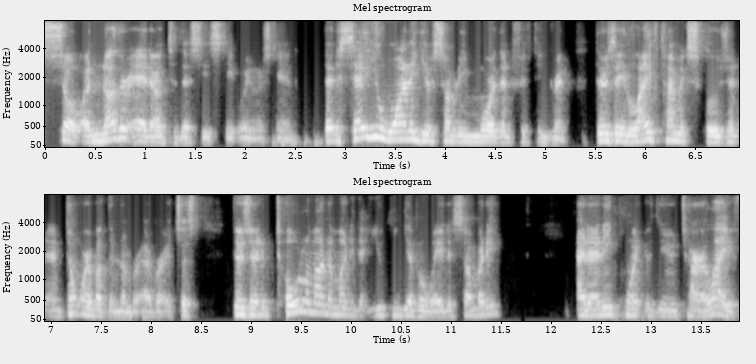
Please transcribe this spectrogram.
So another add-on to this is state we understand that say you want to give somebody more than 15 grand, there's a lifetime exclusion, and don't worry about the number ever. It's just there's a total amount of money that you can give away to somebody at any point of your entire life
